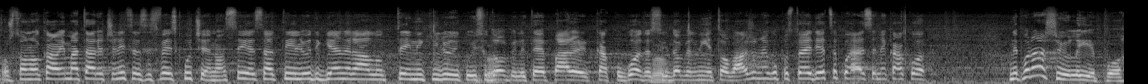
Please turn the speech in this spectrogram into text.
pošto ono kao ima ta rečenica da se sve iz kuće nosi, je sad ti ljudi generalno, te neki ljudi koji su dobili te pare, kako god da su ih dobili, nije to važno, nego postoje djeca koja se nekako ne ponašaju lijepo, uh,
